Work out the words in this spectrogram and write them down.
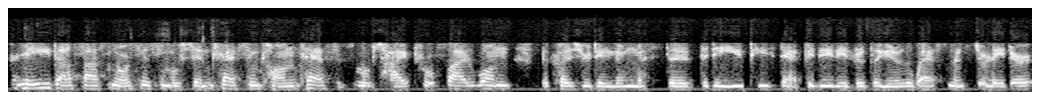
for me, Belfast North is the most interesting contest. It's the most high profile one because you're dealing with the, the DUP's deputy leader, the you know the Westminster leader,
